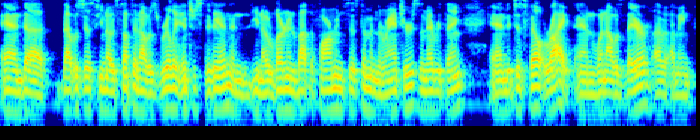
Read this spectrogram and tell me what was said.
and uh, that was just you know something I was really interested in, and you know learning about the farming system and the ranchers and everything, and it just felt right. And when I was there, I, I mean,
